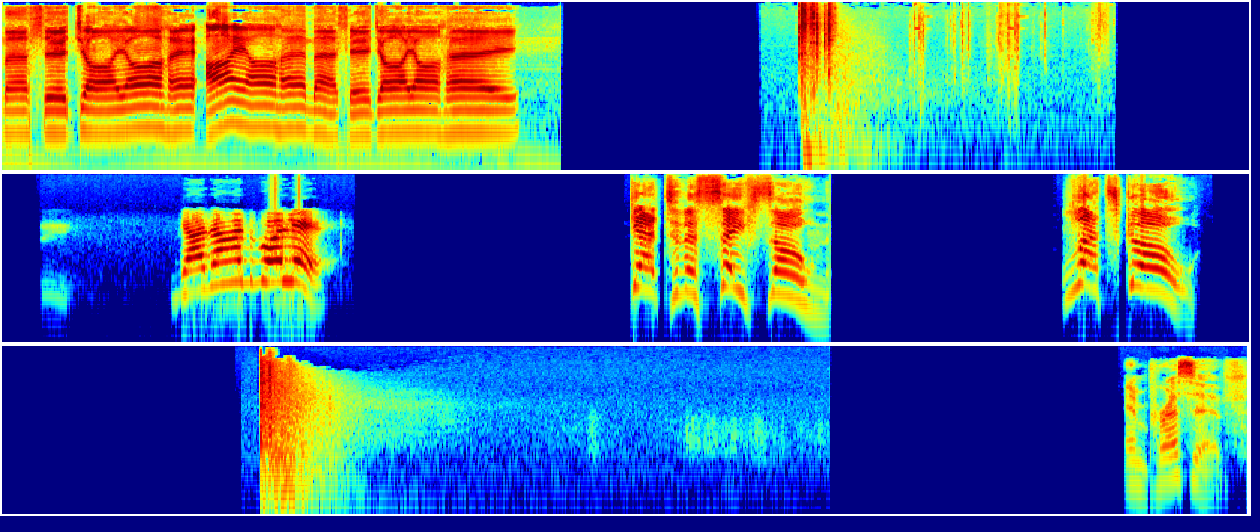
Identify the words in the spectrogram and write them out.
मैसेज आया है आया है मैसेज आया है Get to the safe zone! Let's go! Impressive.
